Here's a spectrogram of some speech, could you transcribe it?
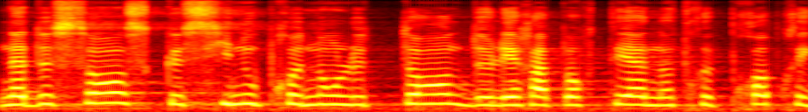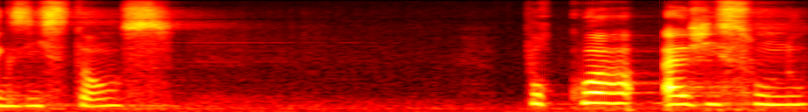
n'a de sens que si nous prenons le temps de les rapporter à notre propre existence. Pourquoi agissons-nous?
